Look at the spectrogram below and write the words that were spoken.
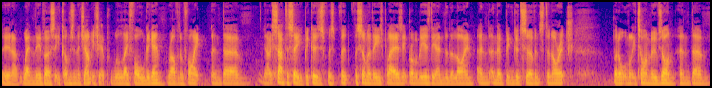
you know when the adversity comes in the championship, will they fold again rather than fight? And um, you know it's sad to see because for, for, for some of these players, it probably is the end of the line, and and they've been good servants to Norwich but ultimately time moves on and um,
